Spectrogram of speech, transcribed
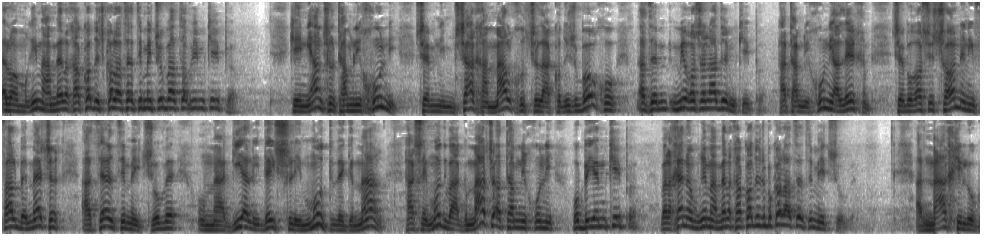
אלא אומרים המלך הקודש כל עשרת ימי תשובה טובים כיפר. כעניין של תמליכוני, שנמשך המלכות של הקודש ברוך הוא, אז זה מראש השנה עד יום כיפר. התמליכוני עליכם, שבראש השונה נפעל במשך עשרת ימי תשובה, ומגיע לידי שלמות וגמר. השלמות והגמר של התמליכוני הוא ביום כיפר. ולכן אומרים המלך הקודש בכל עשרת ימי תשובה. אז מה החילוק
